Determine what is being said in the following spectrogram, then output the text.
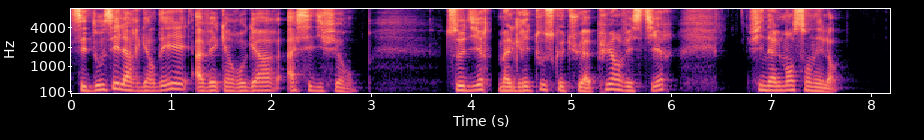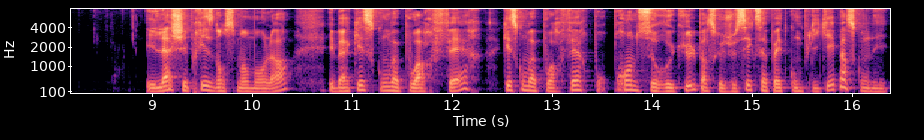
c'est d'oser la regarder avec un regard assez différent. De se dire, malgré tout ce que tu as pu investir, finalement, c'en est là. Et lâcher prise dans ce moment-là, eh ben, qu'est-ce qu'on va pouvoir faire? Qu'est-ce qu'on va pouvoir faire pour prendre ce recul? Parce que je sais que ça peut être compliqué, parce qu'on est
